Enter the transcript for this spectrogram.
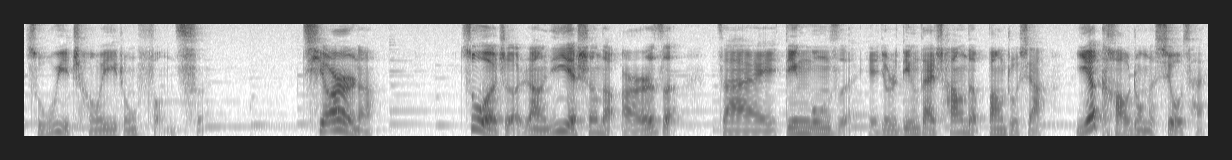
足以成为一种讽刺。其二呢，作者让叶生的儿子在丁公子，也就是丁代昌的帮助下，也考中了秀才。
